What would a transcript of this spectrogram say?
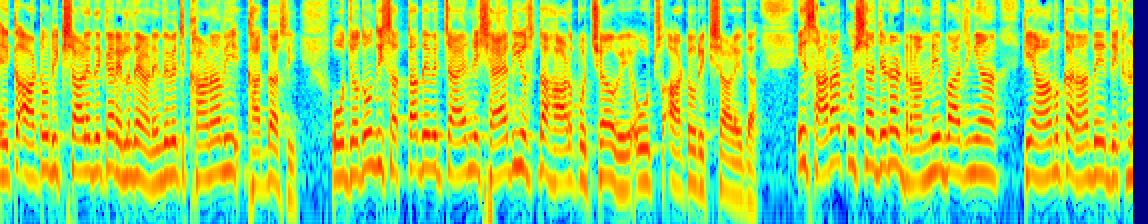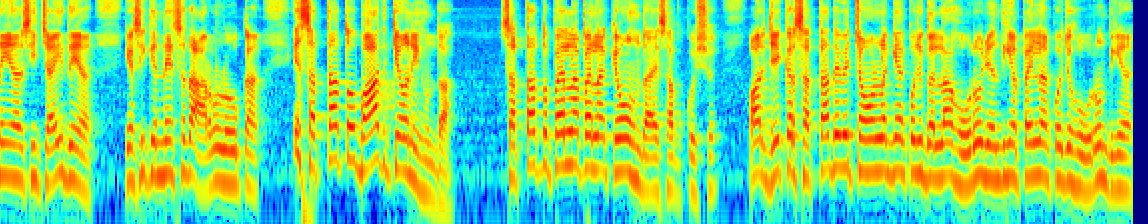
ਇੱਕ ਆਟੋ ਰਿਕਸ਼ਾ ਵਾਲੇ ਦੇ ਘਰੇ ਲੁਧਿਆਣੇ ਦੇ ਵਿੱਚ ਖਾਣਾ ਵੀ ਖਾਦਾ ਸੀ। ਉਹ ਜਦੋਂ ਦੀ ਸੱਤਾ ਦੇ ਵਿੱਚ ਆਏ ਨੇ, ਸ਼ਾਇਦ ਹੀ ਉਸ ਦਾ ਹਾਲ ਪੁੱਛਿਆ ਹੋਵੇ, ਉਸ ਆਟੋ ਰਿਕਸ਼ਾ ਵਾਲੇ ਦਾ। ਇਹ ਸਾਰਾ ਕੁਝ ਆ ਜਿਹੜਾ ਡਰਾਮੇਬਾਜ਼ੀਆਂ ਕਿ ਆਮ ਘਰਾਂ ਦੇ ਦਿਖਣੇ ਆ, ਅਸੀਂ ਚਾਹੀਦੇ ਆ ਕਿ ਅਸੀਂ ਕਿੰਨੇ ਸਧਾਰਨ ਲੋਕ ਆ। ਇਹ ਸੱਤਾ ਤੋਂ ਬਾਅਦ ਕਿਉਂ ਨਹੀਂ ਹੁੰਦਾ? ਸੱਤਾ ਤੋਂ ਪਹਿਲਾਂ ਪਹਿਲਾਂ ਕਿਉਂ ਹੁੰਦਾ ਹੈ ਸਭ ਕੁਝ ਔਰ ਜੇਕਰ ਸੱਤਾ ਦੇ ਵਿੱਚ ਆਉਣ ਲੱਗਿਆਂ ਕੁਝ ਗੱਲਾਂ ਹੋਰ ਹੋ ਜਾਂਦੀਆਂ, ਪਹਿਲਾਂ ਕੁਝ ਹੋਰ ਹੁੰਦੀਆਂ,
